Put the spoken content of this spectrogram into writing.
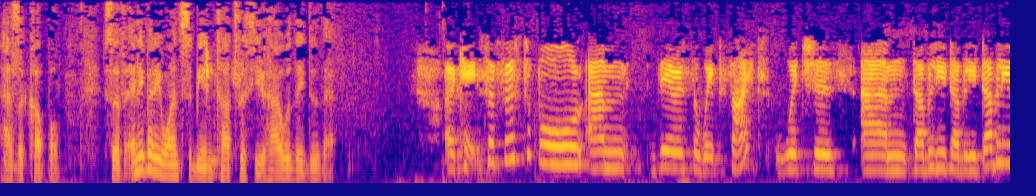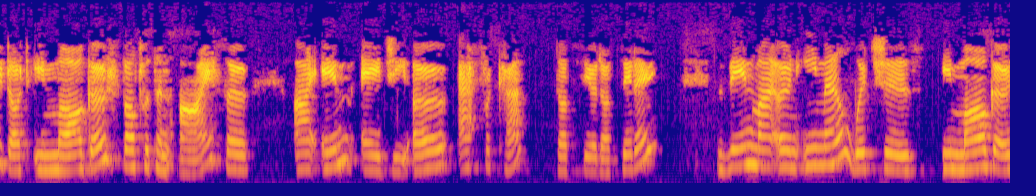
as a couple. So if anybody wants to be in touch with you, how would they do that? Okay, so first of all, um, there is a website which is um, www.imago, spelled with an I, so I-M-A-G-O, Africa.co.za. Then my own email, which is imago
